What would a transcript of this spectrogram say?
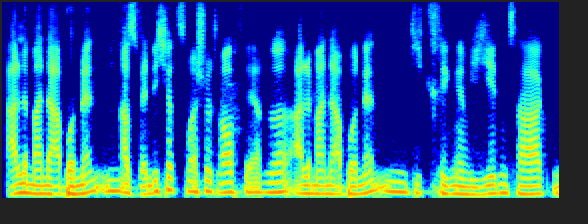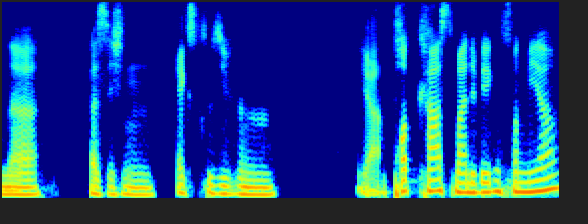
alle meine Abonnenten, also wenn ich jetzt zum Beispiel drauf wäre, alle meine Abonnenten, die kriegen irgendwie jeden Tag eine, weiß ich, einen exklusiven ja, Podcast meinetwegen von mir.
